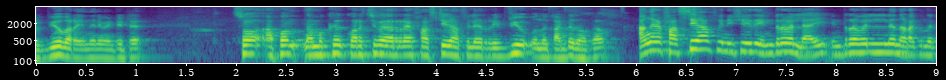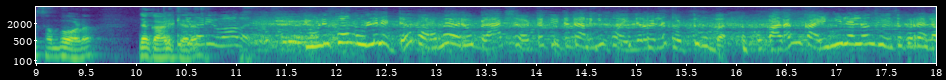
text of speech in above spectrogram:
റിവ്യൂ പറയുന്നതിന് വേണ്ടിയിട്ട്. സോ അപ്പം നമുക്ക് കുറച്ച് പേരുടെ ഫസ്റ്റ് ഹാഫിലെ റിവ്യൂ ഒന്ന് കണ്ടു നോക്കാം. അങ്ങനെ ഫസ്റ്റ് ഹാഫ് ഫിനിഷ് ചെയ്ത് ഇന്റർവെല്ലായി ഇന്റർവെല്ലിൽ നടക്കുന്ന ഒരു സംഭവമാണ് ഞാൻ കാണിച്ചുതരാം ഉള്ളിലിട്ട് പുറമെ ഒരു ബ്ലാക്ക് ഷർട്ട് ഒക്കെ ഇട്ടിട്ട് ഇറങ്ങി പോയി. ഇന്റർവെല്ലിന് തൊട്ട് മുമ്പ്. പടം കഴിഞ്ഞില്ലല്ലോ എന്ന് ചോദിച്ചപ്പോഴല്ല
